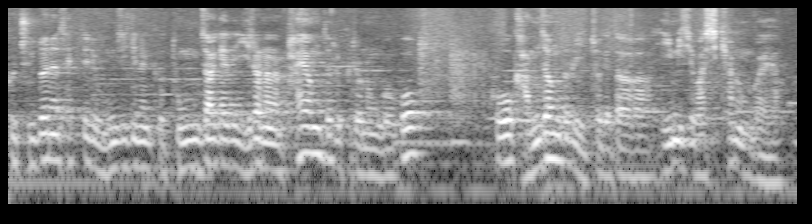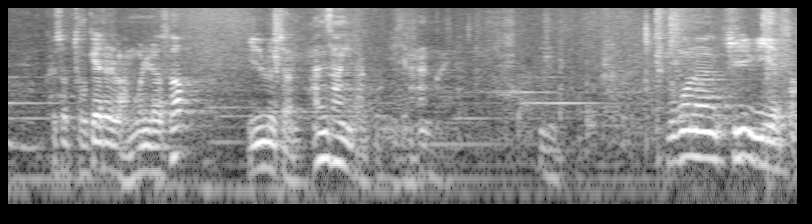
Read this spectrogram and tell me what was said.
그 주변의 색들이 움직이는 그 동작에 일어나는 파형들을 그려놓은 거고 그 감정들을 이쪽에다가 이미지화 시켜놓은 거예요. 그래서 두 개를 맞물려서 일루전, 환상이라고 얘기를 하는 거예요. 음. 요거는 길 위에서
